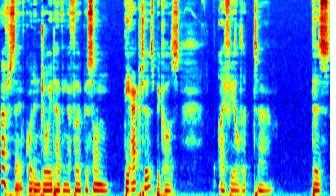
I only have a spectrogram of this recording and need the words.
I have to say, I've quite enjoyed having a focus on the actors because I feel that uh, there's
